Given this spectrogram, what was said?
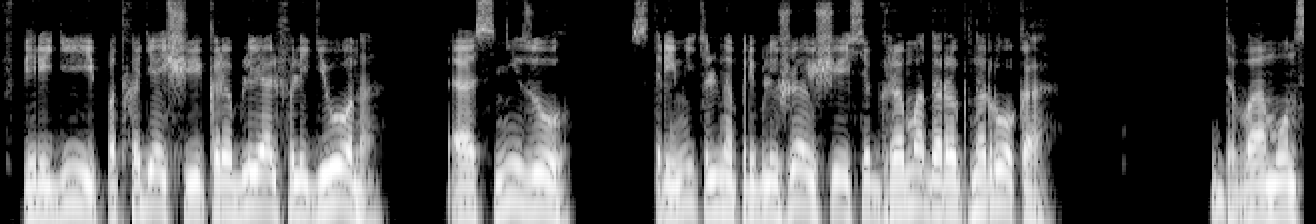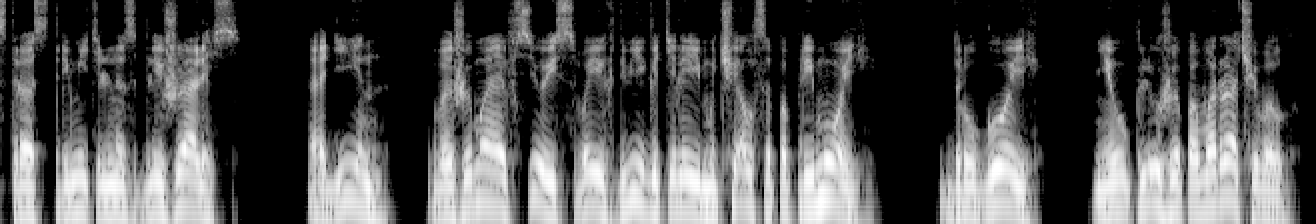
впереди подходящие корабли Альфа-Легиона, а снизу стремительно приближающаяся громада Рагнарока. Два монстра стремительно сближались. Один, выжимая все из своих двигателей, мчался по прямой. Другой неуклюже поворачивал,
